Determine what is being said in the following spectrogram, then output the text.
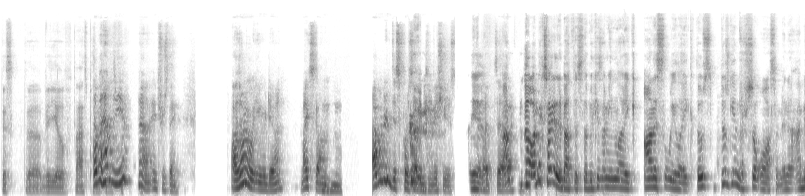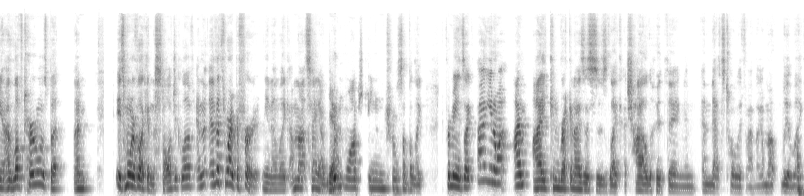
this the video last. That what happened to you? Oh, interesting. I was wondering what you were doing. Mike's gone. Mhm. I wonder if Discord's having some issues. Yeah, But, uh, I'm, no, I'm excited about this though because I mean, like honestly, like those those games are so awesome, and I mean, I love Turtles, but I'm it's more of like a nostalgic love, and, and that's where I prefer it. You know, like I'm not saying I Yeah. wouldn't watch Teen Turtles stuff, but like for me, it's like ah, you know what, I'm I can recognize this as like a childhood thing, and and that's totally fine. Like I'm not really like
